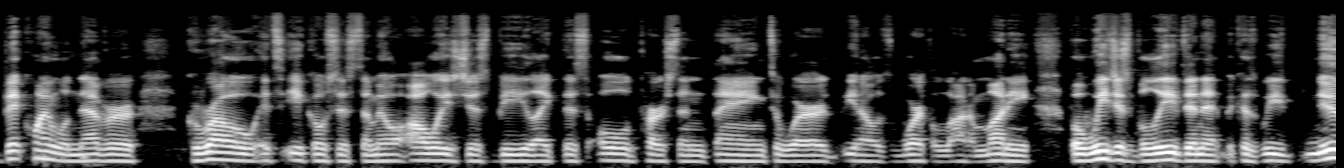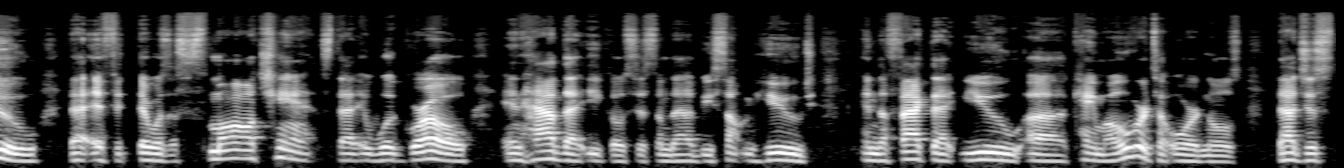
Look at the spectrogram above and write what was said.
Bitcoin will never grow its ecosystem. It will always just be like this old person thing to where you know it's worth a lot of money. But we just believed in it because we knew that if it, there was a small chance that it would grow and have that ecosystem, that would be something huge and the fact that you uh, came over to ordinals that just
